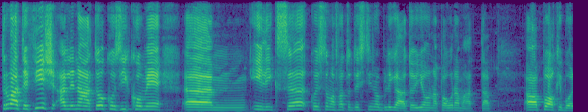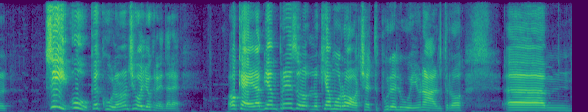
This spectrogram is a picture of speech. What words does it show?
Trovate Fish allenato così come um, Elix. Questo mi ha fatto destino obbligato. Io ho una paura matta. Uh, Pokéball. Sì! Uh, che culo, non ci voglio credere. Ok, l'abbiamo preso, lo, lo, chiamo Rochet, pure lui, un altro. Um,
